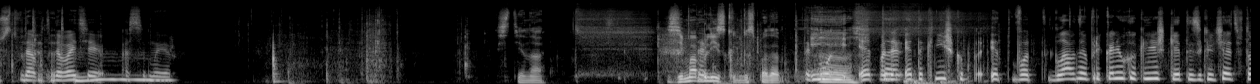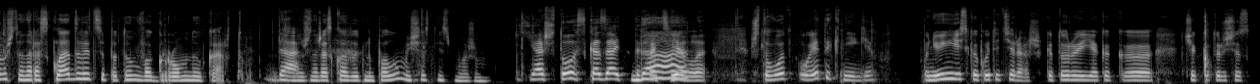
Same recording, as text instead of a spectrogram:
хруст. Да, вот этот. давайте М. АСМР. Стена. Зима Так. близко, господа. Так И вот, это, эта книжка, это, вот главная приколюха книжки, это заключается в том, что она раскладывается потом в огромную карту. Да, Нужно раскладывать на полу, мы сейчас не сможем. я что сказать-то Да. хотела? Что вот у этой книги, у нее есть какой-то тираж, который я как э, человек, который сейчас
